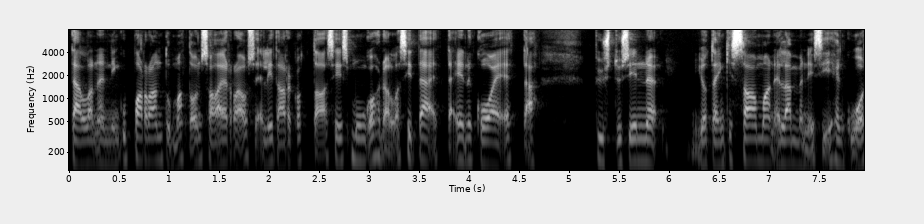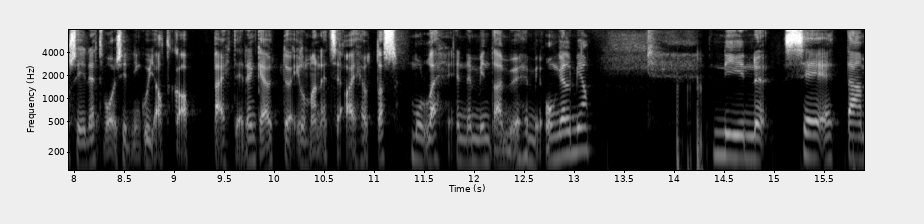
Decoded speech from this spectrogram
tällainen niin kuin parantumaton sairaus. Eli tarkoittaa siis mun kohdalla sitä, että en koe, että pystyisin jotenkin saamaan elämäni siihen kuosiin, että voisin niin kuin jatkaa päihteiden käyttöä ilman, että se aiheuttaisi mulle ennemmin tai myöhemmin ongelmia. Niin se, että,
